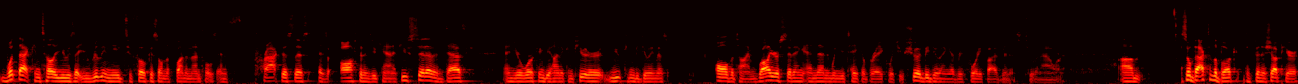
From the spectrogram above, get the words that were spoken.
what that can tell you is that you really need to focus on the fundamentals and f- practice this as often as you can. If you sit at a desk and you're working behind a computer, you can be doing this all the time while you're sitting and then when you take a break, which you should be doing every 45 minutes to an hour. Um, so, back to the book to finish up here.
